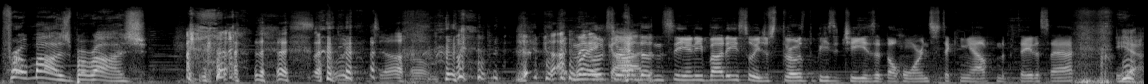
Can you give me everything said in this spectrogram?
fromage barrage. That's so dumb. and oh he my looks around, doesn't see anybody, so he just throws the piece of cheese at the horn sticking out from the potato sack. Yeah.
